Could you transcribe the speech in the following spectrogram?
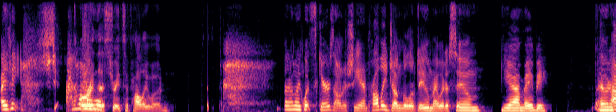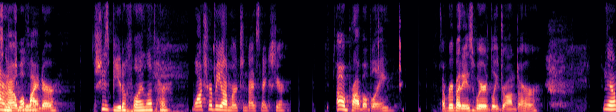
I think she, I don't or know. in the streets of Hollywood. but I'm like, what scare zone is she in? Probably Jungle of Doom. I would assume. Yeah, maybe. I would. I don't know. We'll be find her. She's beautiful. I love her. Watch her be on merchandise next year. Oh, probably. Everybody's weirdly drawn to her. Yeah,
